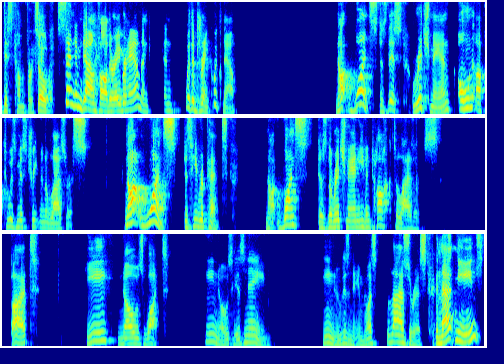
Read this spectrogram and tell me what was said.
discomfort. So send him down, Father Abraham, and and with a drink. Quick now. Not once does this rich man own up to his mistreatment of Lazarus. Not once does he repent. Not once does the rich man even talk to Lazarus. But he knows what? He knows his name. He knew his name was Lazarus. And that means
